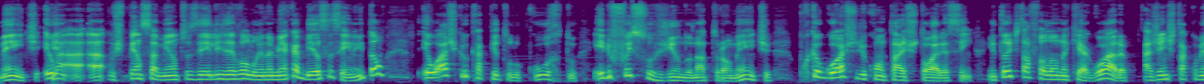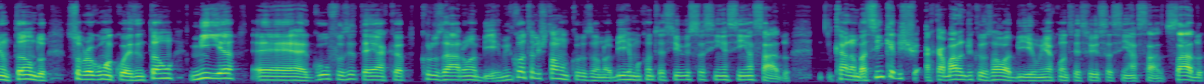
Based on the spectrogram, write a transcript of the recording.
mente, eu, a, a, os pensamentos eles evoluem na minha cabeça, assim. Né? Então, eu acho que o capítulo curto ele foi surgindo naturalmente porque eu gosto de contar a história assim. Então, a gente está falando aqui agora, a gente está comentando sobre alguma coisa. Então, Mia, é, Gulfos e Teca cruzaram a Birma. Enquanto eles estavam cruzando a Birma, aconteceu isso assim, assim, assado. Caramba, assim que eles acabaram de cruzar o Abirmo e aconteceu isso assim, assado,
